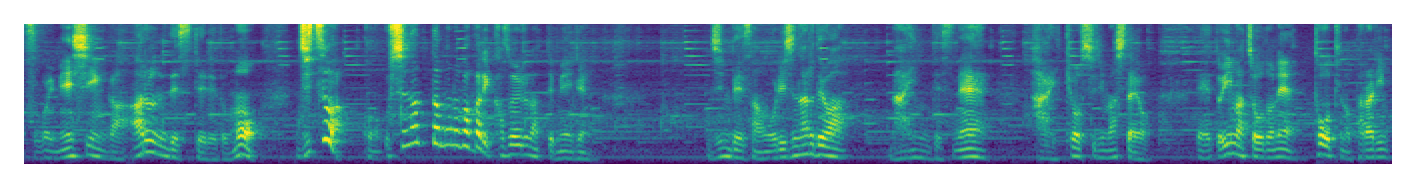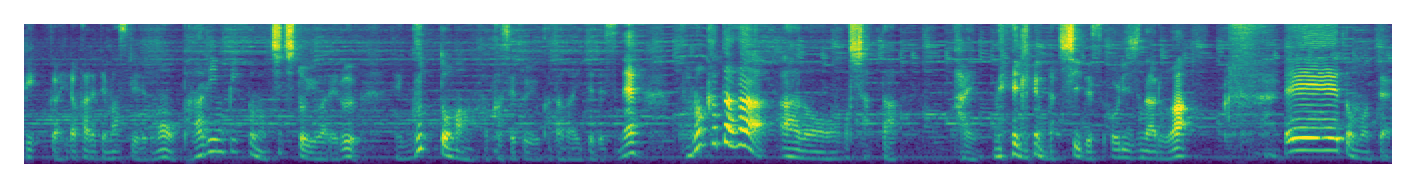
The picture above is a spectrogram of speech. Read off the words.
すごい名シーンがあるんですけれども実はこの失ったものばかり数えるなって名言ジンベエさんオリジナルではないんですね。はい今日知りましたよ。えーと、今ちょうどね冬季のパラリンピックが開かれてますけれどもパラリンピックの父と言われるグッドマン博士という方がいてですね。この方があのおっしゃった、はい、名言らしいです。オリジナルは。えーと思って、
